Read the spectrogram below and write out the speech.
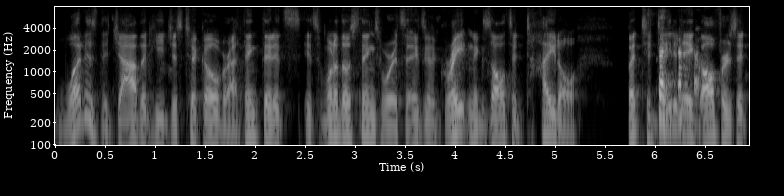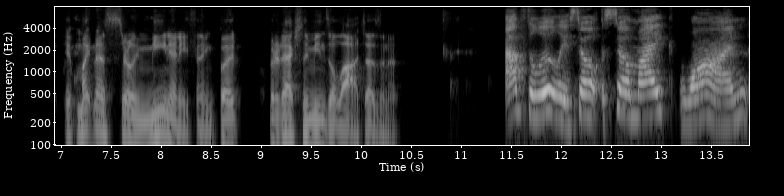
what is the job that he just took over. I think that it's it's one of those things where it's, it's a great and exalted title, but to day to day golfers, it, it might not necessarily mean anything, but but it actually means a lot, doesn't it? Absolutely. So, so Mike Whan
